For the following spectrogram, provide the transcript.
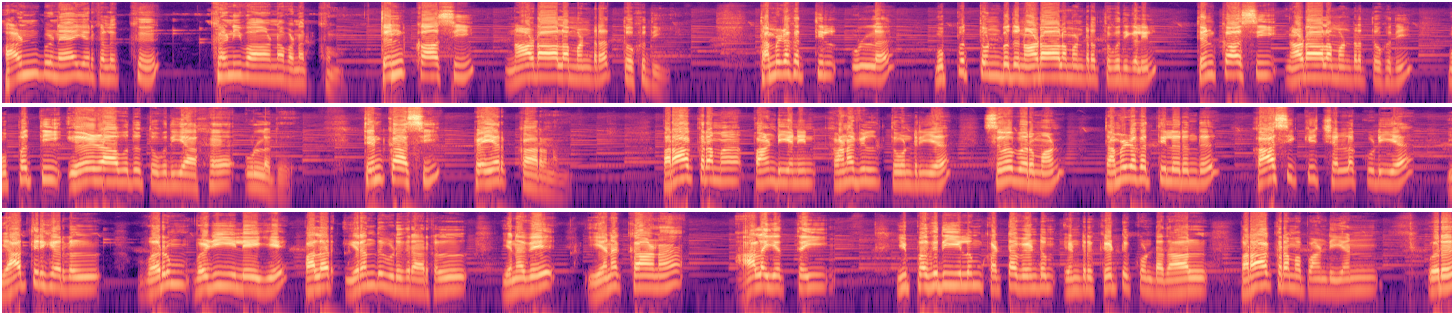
அன்பு நேயர்களுக்கு கனிவான வணக்கம். தென்காசி நாடாளுமன்ற தொகுதி. தமிழகத்தில் உள்ள முப்பத்தொன்பது நாடாளுமன்ற தொகுதிகளில் தென்காசி நாடாளுமன்ற தொகுதி முப்பத்தி ஏழாவது தொகுதியாக உள்ளது. தென்காசி பெயர் காரணம். பராக்கிரம பாண்டியனின் கனவில் தோன்றிய சிவபெருமான் தமிழகத்திலிருந்து காசிக்கு செல்லக்கூடிய யாத்திரிகர்கள் வரும் வழியிலேயே பலர் இறந்து விடுகிறார்கள். எனவே எனக்கான ஆலயத்தை இப்பகுதியிலும் கட்ட வேண்டும் என்று கேட்டுக்கொண்டதால் பராக்கிரம பாண்டியன் ஒரு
